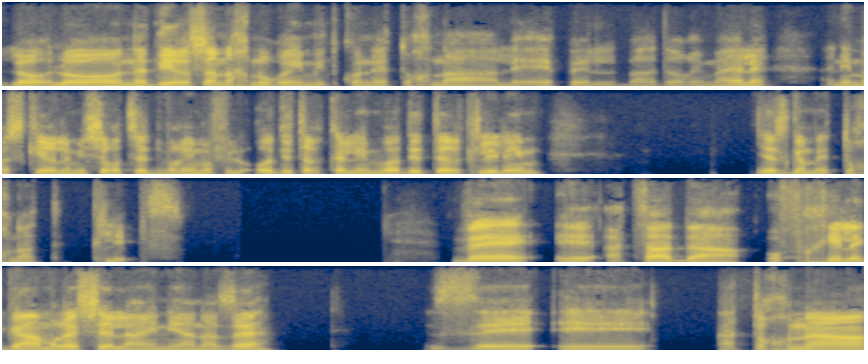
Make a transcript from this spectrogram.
לא לא נדיר שאנחנו רואים עדכוני תוכנה לאפל בדברים האלה אני מזכיר למי שרוצה דברים אפילו עוד יותר קלים ועוד יותר כלילים יש גם את תוכנת קליפס. והצד ההופכי לגמרי של העניין הזה זה אה, התוכנה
